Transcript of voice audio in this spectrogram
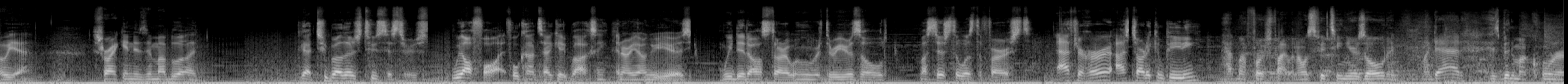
Oh yeah, striking is in my blood. We got two brothers, two sisters. We all fought full contact kickboxing in our younger years. We did all start when we were three years old. My sister was the first. After her, I started competing. I had my first fight when I was 15 years old, and my dad has been in my corner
